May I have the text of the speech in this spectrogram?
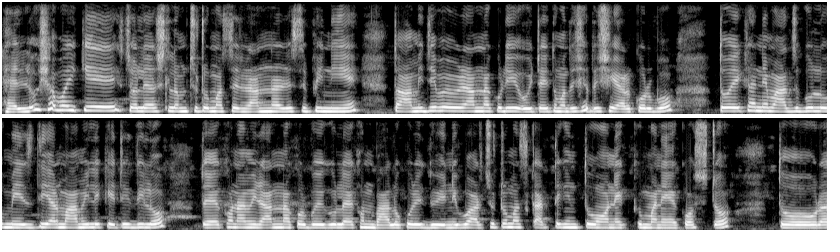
হ্যালো সবাইকে, চলে আসলাম ছোটো মাছের রান্নার রেসিপি নিয়ে। তো আমি যেভাবে রান্না করি, ওইটাই তোমাদের সাথে শেয়ার করব। তো এখানে মাছগুলো মেজ দিয়ে আর মা মিলে কেটে দিল। তো এখন আমি রান্না করব, এগুলো এখন ভালো করে ধুয়ে নিব। আর ছোটো মাছ কাটতে কিন্তু অনেক মানে কষ্ট। তো ওরা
